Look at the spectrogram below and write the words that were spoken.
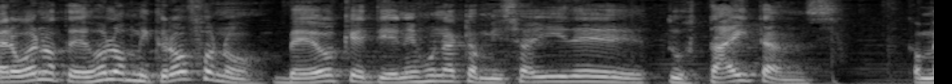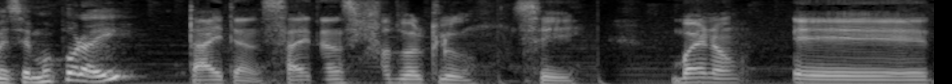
Pero bueno, te dejo los micrófonos. Veo que tienes una camisa ahí de tus Titans. Comencemos por ahí. Titans, Titans Football Club, sí. Bueno, eh,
